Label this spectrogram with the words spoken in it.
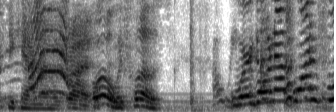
360 camera. Whoa, it's closed. We We're going up one floor!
